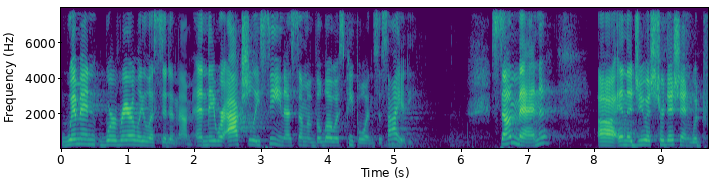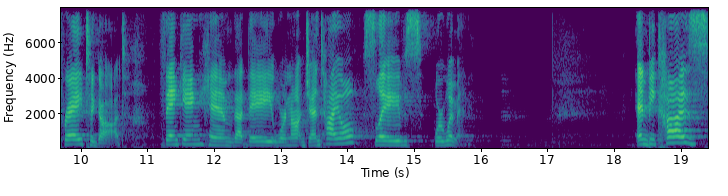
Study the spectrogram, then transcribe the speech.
Women were rarely listed in them, and they were actually seen as some of the lowest people in society. Some men uh, in the Jewish tradition would pray to God, thanking Him that they were not Gentile, slaves, or women. And because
